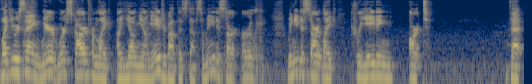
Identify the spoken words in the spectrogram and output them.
like you were saying, we're we're scarred from like a young young age about this stuff. So we need to start early. We need to start like creating art that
